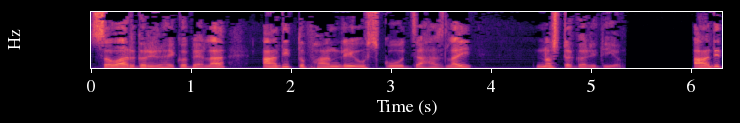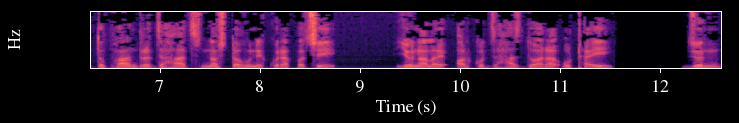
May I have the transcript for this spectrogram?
सवार गरिरहेको बेला आँधी तुफानले उसको जहाजलाई नष्ट गरिदियो। आँधी तुफान र जहाज नष्ट हुने कुरापछि योनालाई अर्को जहाजद्वारा उठाई जुन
